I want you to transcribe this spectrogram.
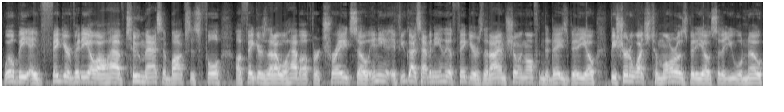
will be a figure video. I'll have two massive boxes full of figures that I will have up for trade. So any, if you guys have any of the figures that I am showing off in today's video, be sure to watch tomorrow's video so that you will know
